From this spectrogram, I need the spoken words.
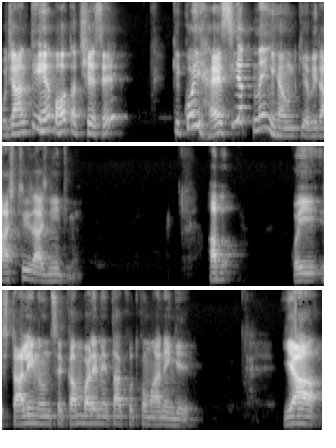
वो जानती हैं बहुत अच्छे से कि कोई हैसियत नहीं है उनकी अभी राष्ट्रीय राजनीति में। अब कोई स्टालिन उनसे कम बड़े नेता खुद को मानेंगे या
